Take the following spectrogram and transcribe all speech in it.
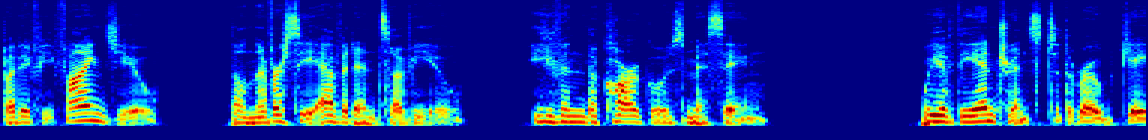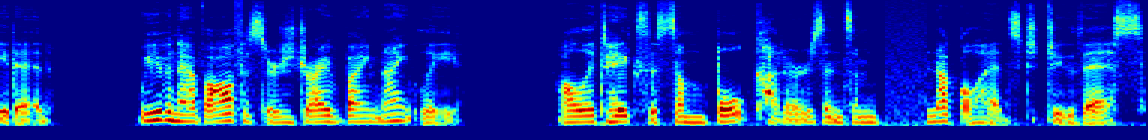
But if he finds you, they'll never see evidence of you. Even the car goes missing. We have the entrance to the road gated. We even have officers drive by nightly. All it takes is some bolt cutters and some knuckleheads to do this.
